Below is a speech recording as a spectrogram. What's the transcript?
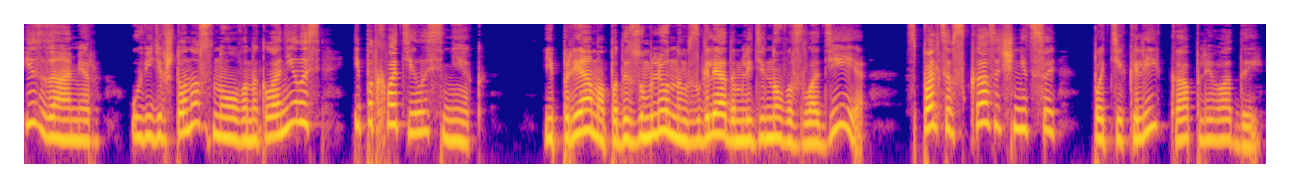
и замер, увидев, что она снова наклонилась и подхватила снег. И прямо под изумленным взглядом ледяного злодея с пальцев сказочницы потекли капли воды.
